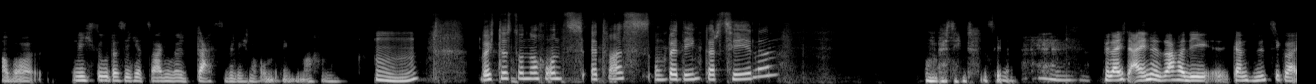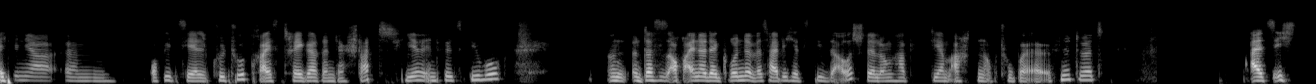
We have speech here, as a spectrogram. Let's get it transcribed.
Aber nicht so, dass ich jetzt sagen will, das will ich noch unbedingt machen. Mhm. Möchtest du noch uns etwas unbedingt erzählen? Unbedingt erzählen. Vielleicht eine Sache, die ganz witzig war. Ich bin ja ähm, offiziell Kulturpreisträgerin der Stadt hier in Vilsbiburg. Und, und das ist auch einer der Gründe, weshalb ich jetzt diese Ausstellung habe, die am 8. Oktober eröffnet wird. Als ich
